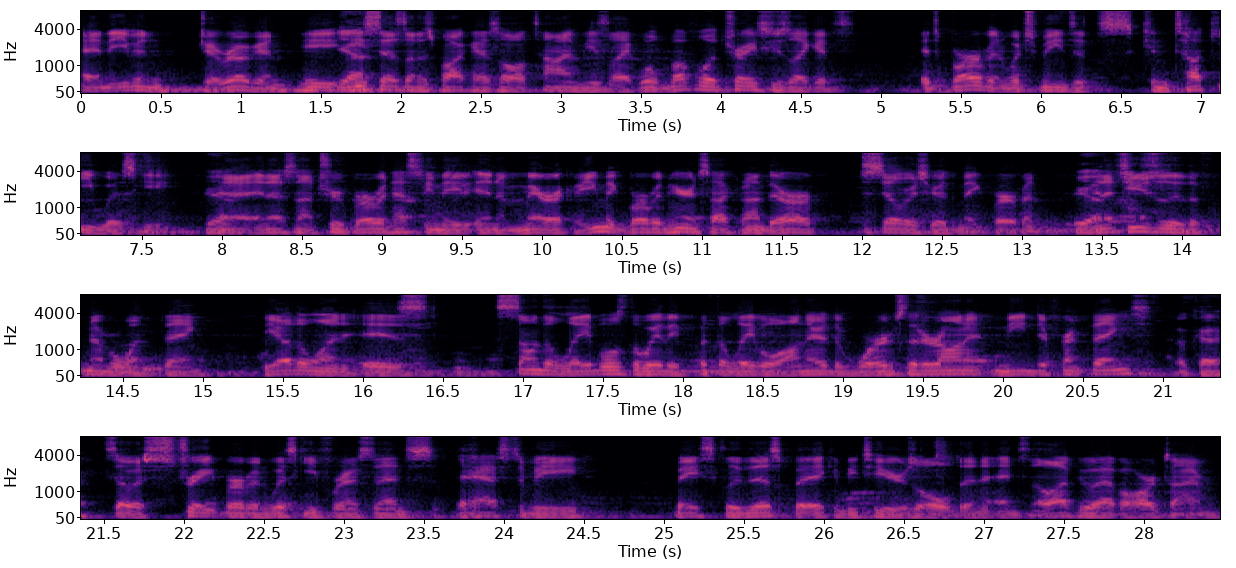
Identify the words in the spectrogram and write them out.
And even Joe Rogan, he, Yeah. he says on his podcast all the time, he's like, well, Buffalo Trace, he's like, it's it's bourbon, which means it's Kentucky whiskey, Yeah. and, and that's not true. Bourbon has to be made in America. You make bourbon here in South Carolina. There are distilleries here that make bourbon, Yeah. and that's usually the number one thing. The other one is some of the labels, the way they put the label on there, the words that are on it mean different things. okay. So a straight bourbon whiskey, for instance, it has to be basically this, but it can be two years old, and, and a lot of people have a hard time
